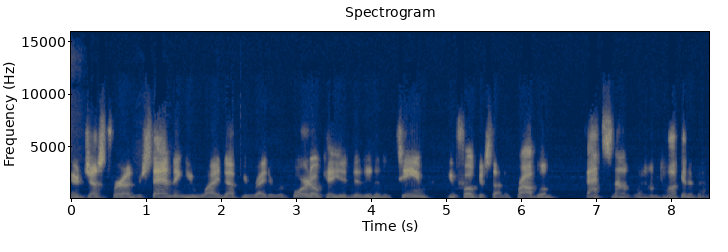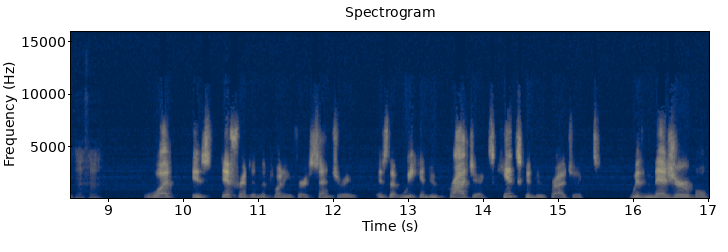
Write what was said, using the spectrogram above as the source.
They're just for understanding. You wind up, you write a report. Okay, you did it in a team, you focused on a problem. That's not what I'm talking about. Mm-hmm. What is different in the 21st century is that we can do projects, kids can do projects with measurable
